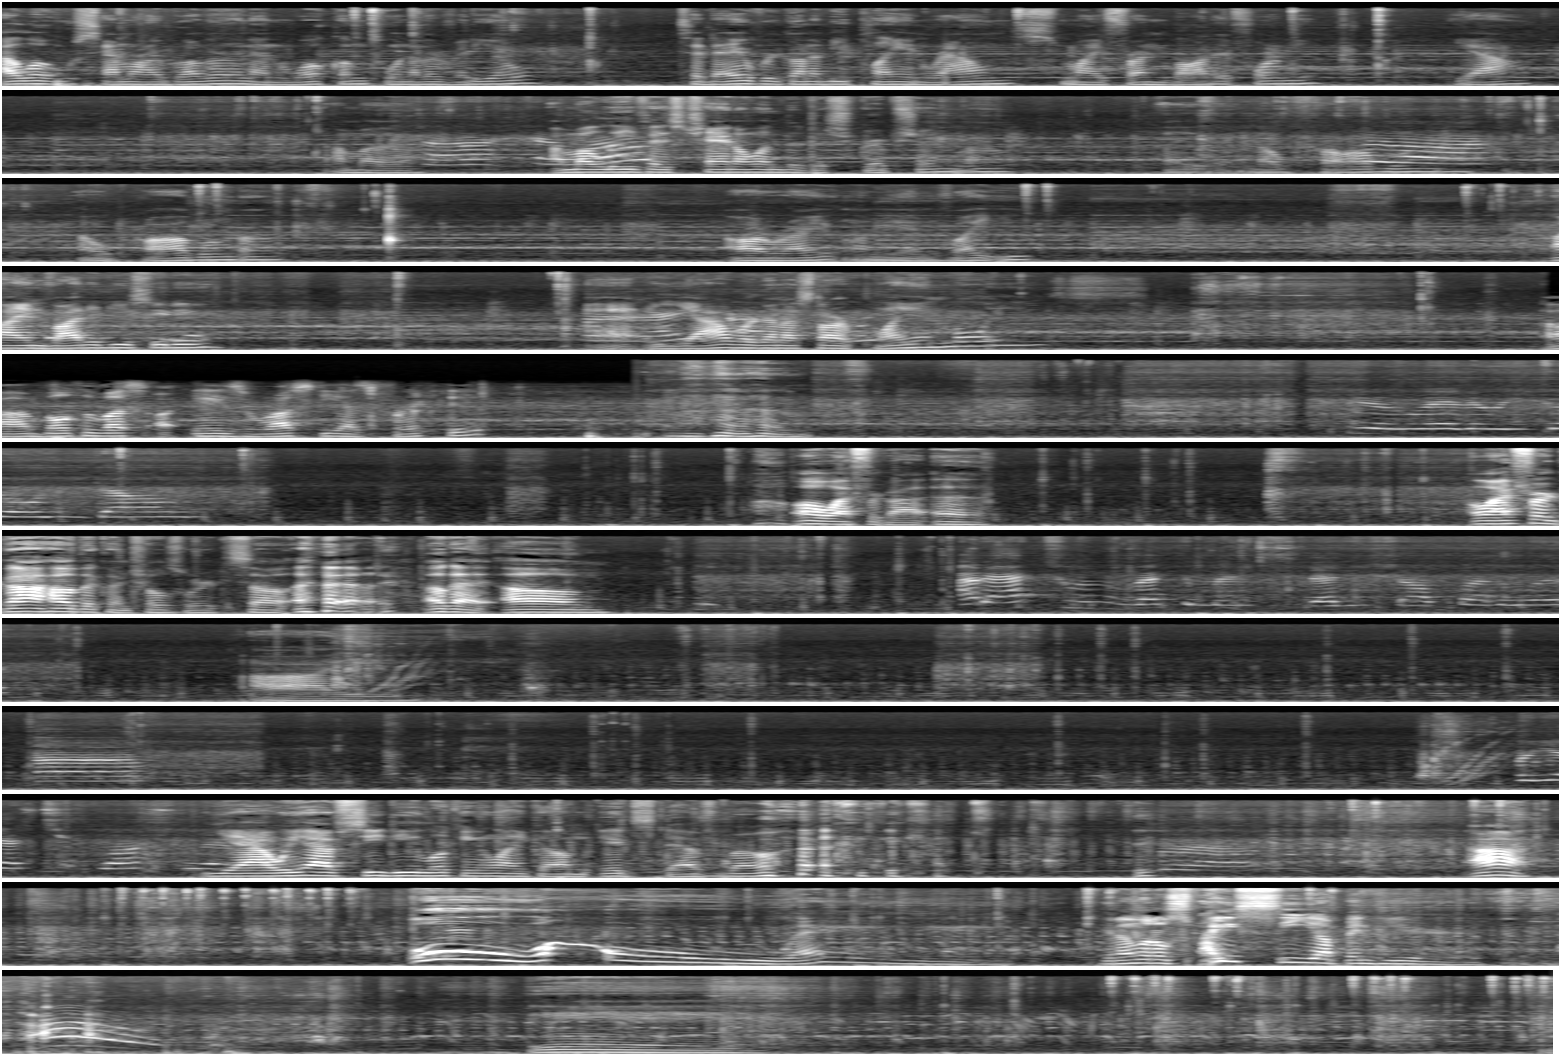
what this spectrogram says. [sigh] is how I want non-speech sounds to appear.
Hello, Samurai Brethren, and welcome to another video. Today we're gonna be playing rounds. My friend bought it for me. Yeah. I'm gonna, I'm gonna leave his channel in the description, bro. Hey, no problem. No problem, bro. Alright, let me invite you. I invited you, CD. Uh, yeah, we're gonna start playing, boys. Uh, both of us are, is rusty as frick, dude. You're literally [laughs] going down. oh, I forgot. Uh, oh, I forgot how the controls work. So, [laughs] okay. Um, I'd actually recommend Steady Shot, by the way. I. Uh, but yes, Lost Left, Yeah, we have CD looking like um, it's dev, bro. [laughs] ah. Oh, whoa, hey. Getting a little spicy up in here. Yeah.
